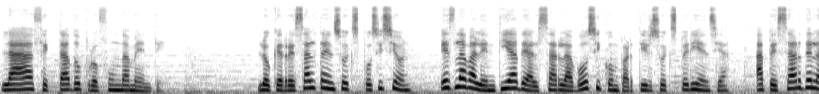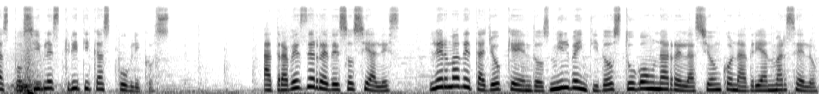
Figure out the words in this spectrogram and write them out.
la ha afectado profundamente. Lo que resalta en su exposición es la valentía de alzar la voz y compartir su experiencia, a pesar de las posibles críticas públicos. A través de redes sociales, Lerma detalló que en 2022 tuvo una relación con Adrián Marcelo,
